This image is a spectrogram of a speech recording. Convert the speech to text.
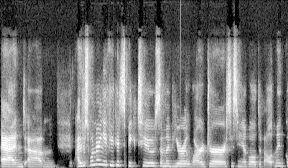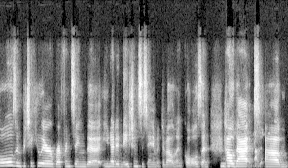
And um, I'm just wondering if you could speak to some of your larger sustainable development goals, in particular, referencing the United Nations Sustainable Development Goals and mm-hmm. how that um,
